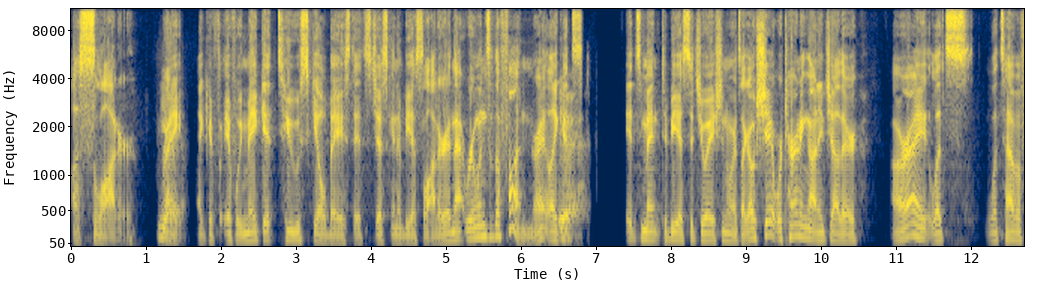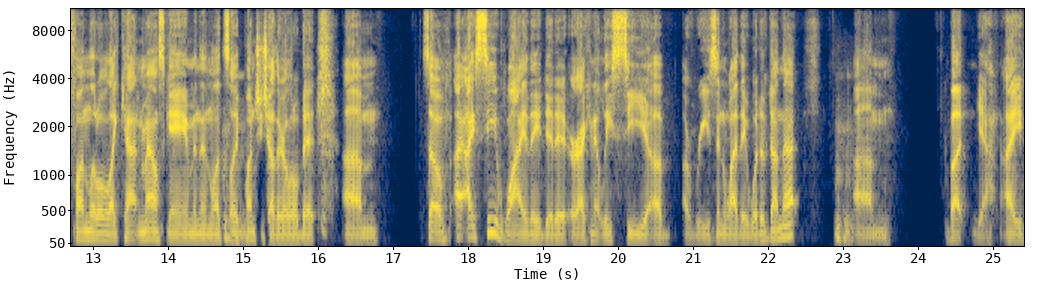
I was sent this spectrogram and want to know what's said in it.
a slaughter Yeah. right like if if we make it too skill based it's just to be a slaughter and that ruins the fun right like Yeah. it's it's meant to be a situation where it's like oh shit we're turning on each other all right let's let's have a fun little like cat and mouse game and then let's like Mhm. punch each other a little bit um so I, I see why they did it or i can at least see a, a reason why they would have done that Mhm. um but yeah i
